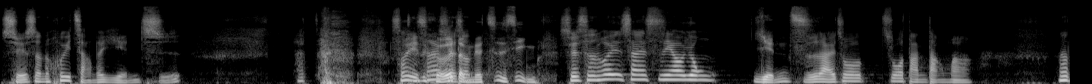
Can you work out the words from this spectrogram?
学生会长的颜值。他所以现在学生何等的自信！学生会现在是要用颜值来做做担当吗？那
